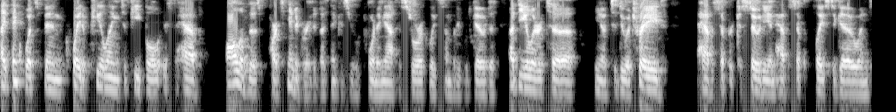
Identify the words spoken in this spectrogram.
I think what's been quite appealing to people is to have all of those parts integrated. I think, as you were pointing out, historically, somebody would go to a dealer to, you know, to do a trade, have a separate custodian, have a separate place to go and,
